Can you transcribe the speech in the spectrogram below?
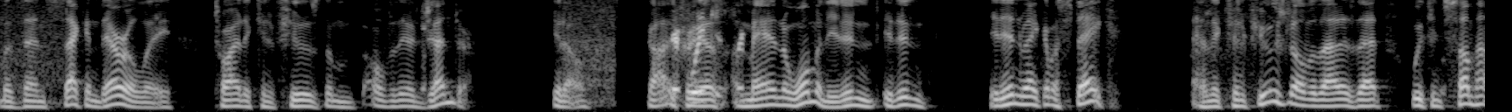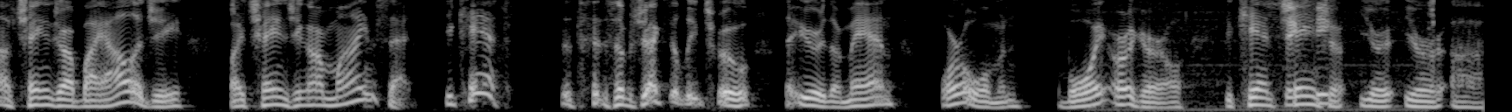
but then secondarily try to confuse them over their gender you know god If we creates could- a man and a woman he didn't he didn't he didn't make a mistake and the confusion over that is that we can somehow change our biology by changing our mindset you can't it's objectively true that you're either a man or a woman a boy or a girl you can't 60? change your your, your uh,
